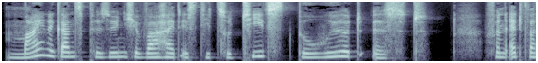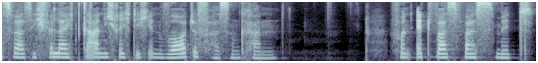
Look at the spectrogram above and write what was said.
meine ganz persönliche Wahrheit ist, die zutiefst berührt ist von etwas, was ich vielleicht gar nicht richtig in Worte fassen kann, von etwas, was mit,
